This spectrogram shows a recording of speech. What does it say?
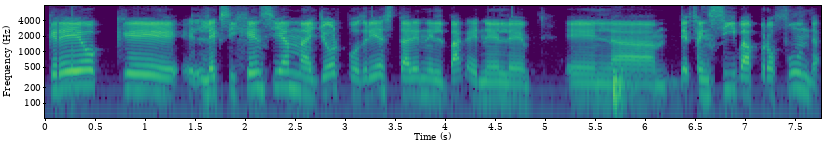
creo que la exigencia mayor podría estar en, el, en, el, eh, en la defensiva profunda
